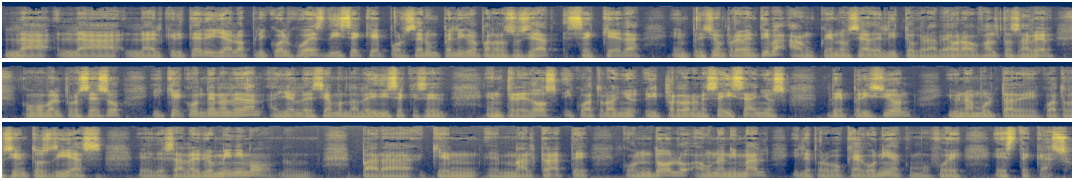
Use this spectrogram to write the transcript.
la, la, la- el criterio ya lo aplicó el juez, dice que por ser un peligro para la sociedad se queda en prisión preventiva, aunque no sea delito grave. Ahora falta saber cómo va el proceso y qué condena le dan. Ayer le decíamos, la ley dice que se, entre dos y cuatro años, y perdóname, seis años de prisión y una multa de 400 días eh, de salario mínimo mm, para quien eh, maltrate con dolo a un animal y le provoque agonía, como fue este caso.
